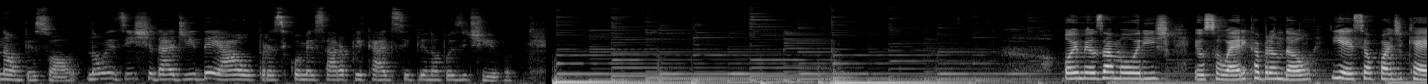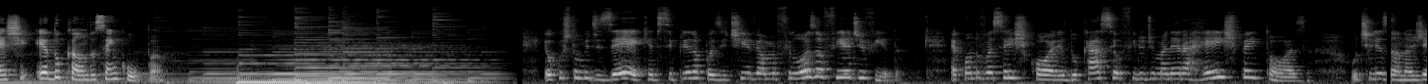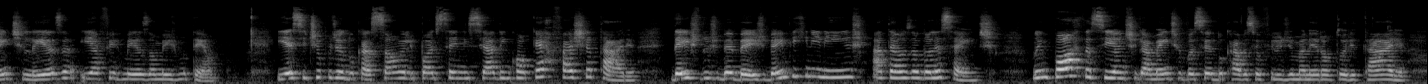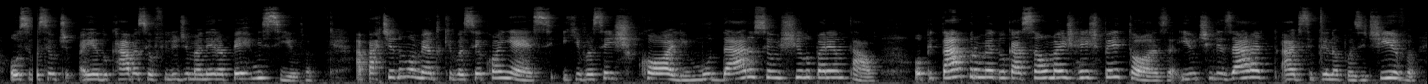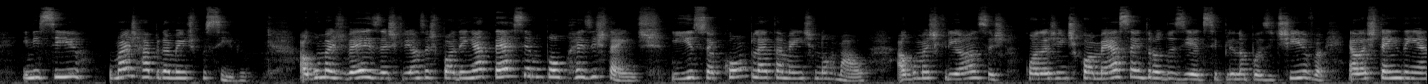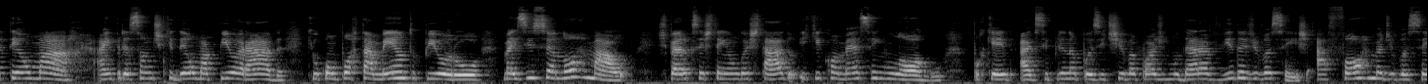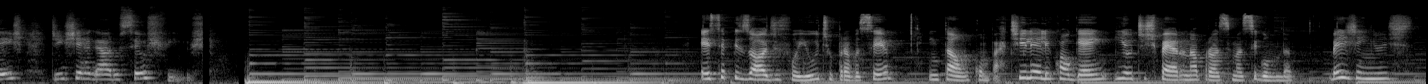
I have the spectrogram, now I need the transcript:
Não, pessoal, não existe idade ideal para se começar a aplicar a disciplina positiva. Oi, meus amores, eu sou Érica Brandão e esse é o podcast Educando Sem Culpa. Eu costumo dizer que a disciplina positiva é uma filosofia de vida. É quando você escolhe educar seu filho de maneira respeitosa, utilizando a gentileza e a firmeza ao mesmo tempo. E esse tipo de educação ele pode ser iniciado em qualquer faixa etária, desde os bebês bem pequenininhos até os adolescentes. Não importa se antigamente você educava seu filho de maneira autoritária ou se você educava seu filho de maneira permissiva. A partir do momento que você conhece e que você escolhe mudar o seu estilo parental, optar por uma educação mais respeitosa e utilizar a, a disciplina positiva, inicie o mais rapidamente possível. Algumas vezes as crianças podem até ser um pouco resistentes, e isso é completamente normal. Algumas crianças, quando a gente começa a introduzir a disciplina positiva, elas tendem a ter uma a impressão de que deu uma piorada, que o comportamento piorou, mas isso é normal. Espero que vocês tenham gostado e que comecem logo, porque a disciplina positiva pode mudar a vida de vocês, a forma de vocês de enxergar os seus filhos. Esse episódio foi útil para você? Então, compartilhe ele com alguém e eu te espero na próxima segunda. Beijinhos!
